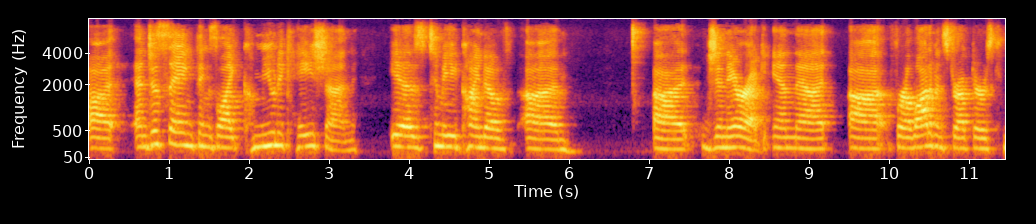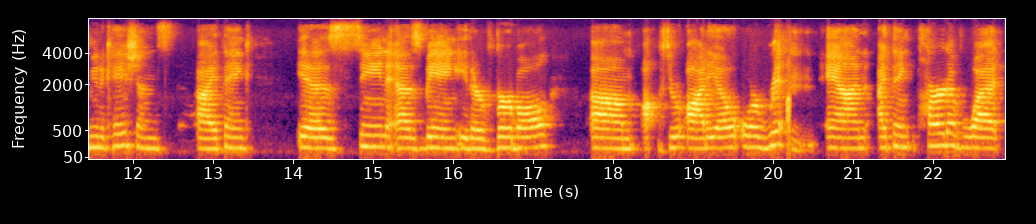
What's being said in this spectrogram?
uh, and just saying things like communication is to me kind of uh, uh, generic in that uh, for a lot of instructors, communications, I think, is seen as being either verbal um, through audio or written. And I think part of what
